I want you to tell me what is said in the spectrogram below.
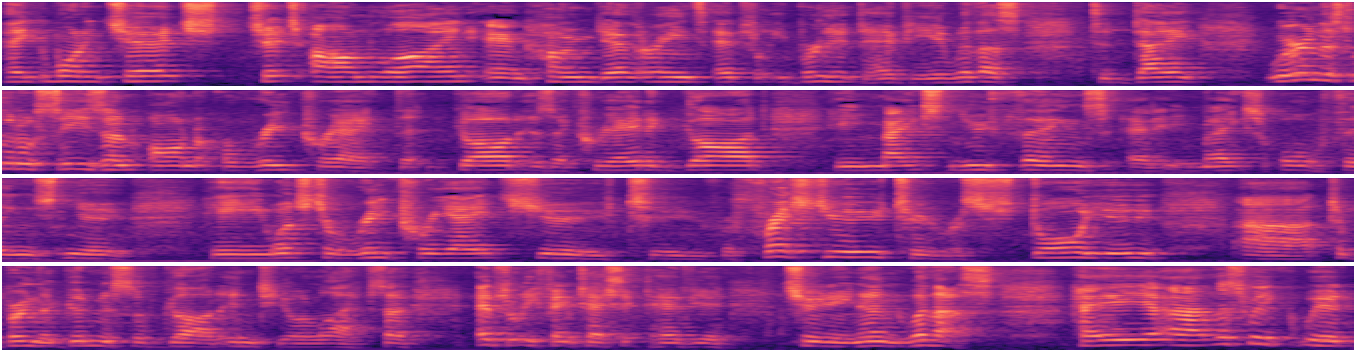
Hey, good morning, church, church online, and home gatherings. Absolutely brilliant to have you here with us today. We're in this little season on Recreate that God is a creator God. He makes new things and He makes all things new. He wants to recreate you, to refresh you, to restore you, uh, to bring the goodness of God into your life. So, absolutely fantastic to have you tuning in with us. Hey, uh, this week we're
